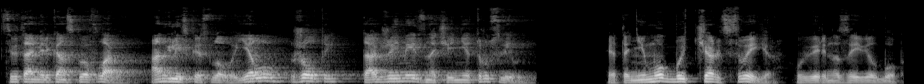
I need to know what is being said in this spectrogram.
Цвета американского флага. Английское слово yellow, желтый, также имеет значение трусливый. «Это не мог быть Чарльз Свейгер», – уверенно заявил Боб.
